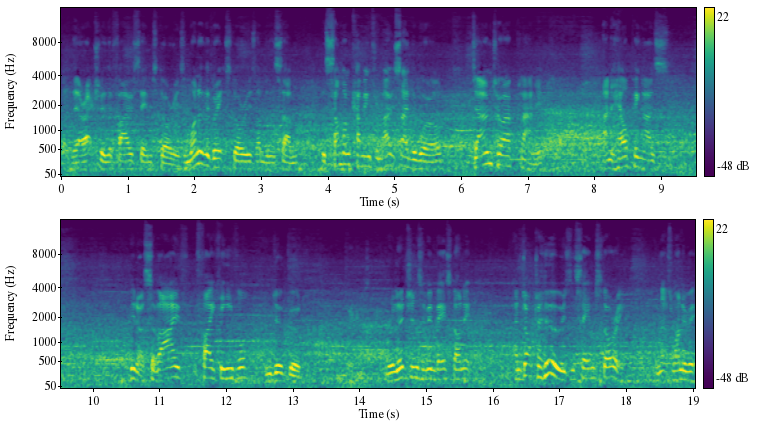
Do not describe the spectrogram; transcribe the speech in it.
But they're actually the five same stories. And one of the great stories under the sun is someone coming from outside the world down to our planet and helping us, you know, survive, fight evil, and do good. Religions have been based on it, and Doctor Who is the same story and that's one of it.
